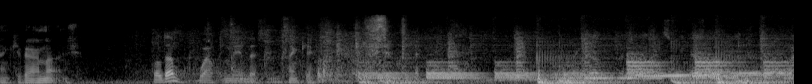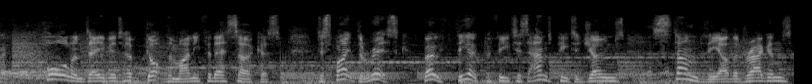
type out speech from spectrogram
Thank you very much. Well done. Welcome the investment. Thank you. Paul and David have got the money for their circus. Despite the risk, both Theo Paphitis and Peter Jones stunned the other dragons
